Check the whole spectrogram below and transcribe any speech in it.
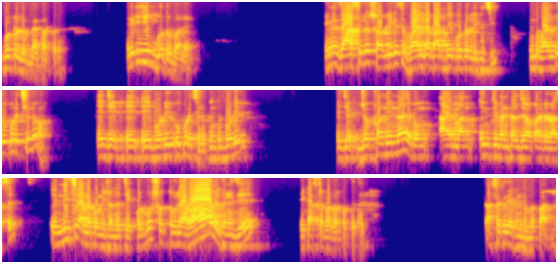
গোটো লুপ ব্যবহার করে। এটাকে ইফ গোটো বলে। এখানে যা ছিল সব লিখেছি হোয়াইলটা বাদ দিয়ে গোটো লিখেছি। কিন্তু হোয়াইল তো উপরে ছিল, এই যে, এই বডির উপরে ছিল। কিন্তু বডির এই যে যোগফল নির্ণয় এবং আয়ের মান ইনক্রিমেন্টাল যে অপারেটর আছে, এর নিচে আমরা কন্ডিশনটা চেক করব। সত্য হলে আবার এখানে যে এই কাজটা বারবার করতে থাকবে আশা করি এখন তোমরা পারবে।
